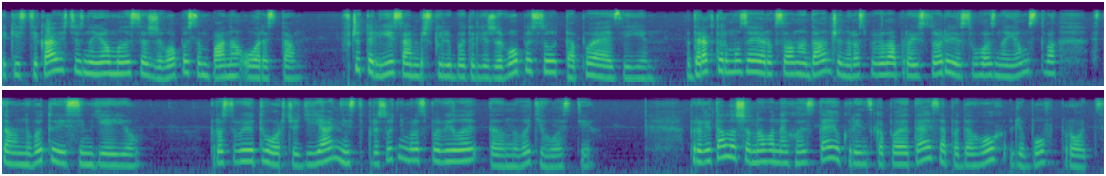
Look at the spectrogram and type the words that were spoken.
які з цікавістю знайомилися з живописом пана Ореста, вчителі, самбірські любителі живопису та поезії. Директор музею Роксолана Данчин розповіла про історію свого знайомства з талановитою сім'єю. Про свою творчу діяльність присутнім розповіли талановиті гості. Привітала шанованих гостей українська поетеса, педагог Любов Проць.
